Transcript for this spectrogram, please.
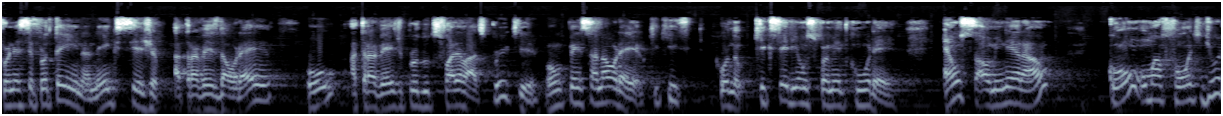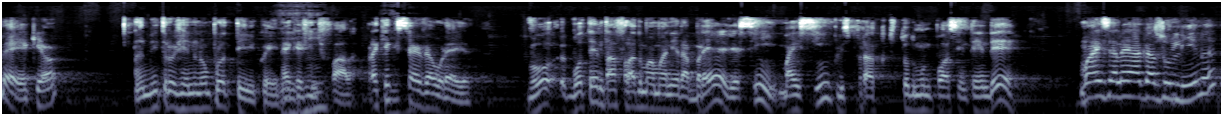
fornecer proteína, nem que seja através da ureia ou através de produtos farelados. Por quê? Vamos pensar na ureia. O que, que, o que, que seria um suplemento com ureia? É um sal mineral com uma fonte de ureia, que é o nitrogênio não proteico aí, né, uhum. que a gente uhum. fala. Para que, que serve a ureia? Vou, vou tentar falar de uma maneira breve, assim, mais simples, para que todo mundo possa entender, mas ela é a gasolina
